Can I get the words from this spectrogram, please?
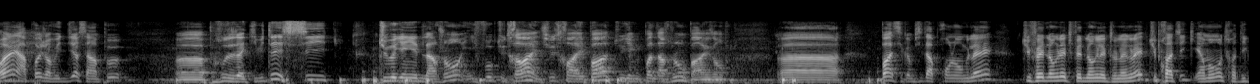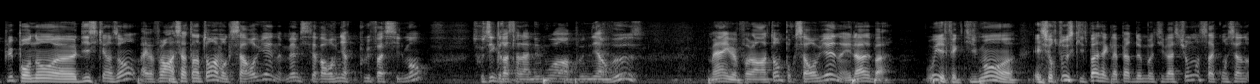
Ouais, après j'ai envie de dire, c'est un peu euh, pour toutes les activités. Si tu veux gagner de l'argent, il faut que tu travailles. Si tu ne travailles pas, tu ne gagnes pas d'argent, par exemple. Euh, bah, c'est comme si tu apprends l'anglais, tu fais de l'anglais, tu fais de l'anglais, tu fais de l'anglais, tu pratiques, et à un moment tu pratiques plus pendant 10-15 ans, bah, il va falloir un certain temps avant que ça revienne, même si ça va revenir plus facilement, parce que aussi grâce à la mémoire un peu nerveuse, mais il va falloir un temps pour que ça revienne. Et là, bah, oui, effectivement. Euh, et surtout, ce qui se passe avec la perte de motivation, ça concerne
